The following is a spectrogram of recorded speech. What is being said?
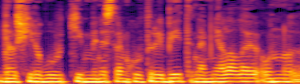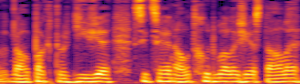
další dobu tím ministrem kultury být neměl, ale on naopak tvrdí, že sice je na odchodu, ale že je stále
